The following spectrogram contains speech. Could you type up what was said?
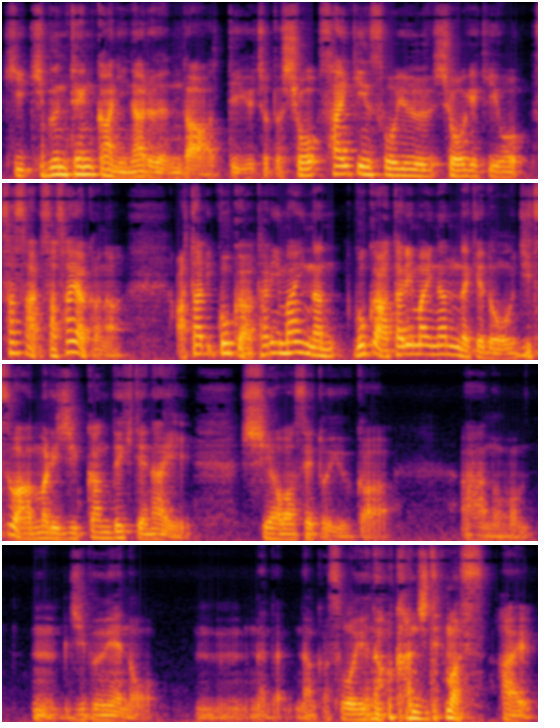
気気分転換になるんだっていう、ちょっとしょ最近そういう衝撃を、ささ、ささやかな、当たり、ごく当たり前な、ごく当たり前なんだけど、実はあんまり実感できてない幸せというか、あの、うん、自分への、うん、なんだ、なんかそういうのを感じてます。はい。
